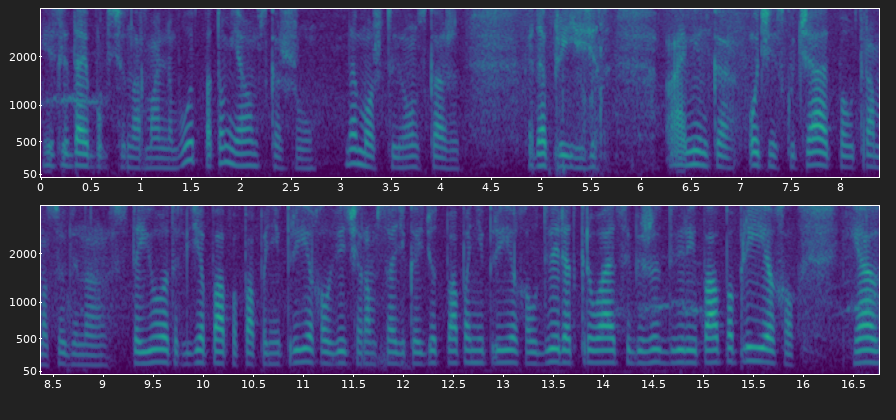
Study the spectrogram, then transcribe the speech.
Если, дай бог, все нормально будет, потом я вам скажу. Да, может, и он скажет, когда приедет. А Минка очень скучает, по утрам особенно встает. Где папа? Папа не приехал. Вечером в садика идет, папа не приехал. Дверь открывается, бежит к двери, папа приехал. Я,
